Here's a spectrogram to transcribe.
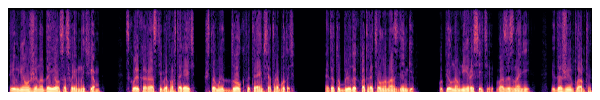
«Ты мне уже надоел со своим нытьем. Сколько раз тебе повторять, что мы долг пытаемся отработать? Этот ублюдок потратил на нас деньги, купил нам нейросети, базы знаний и даже импланты.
